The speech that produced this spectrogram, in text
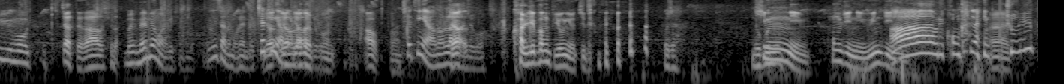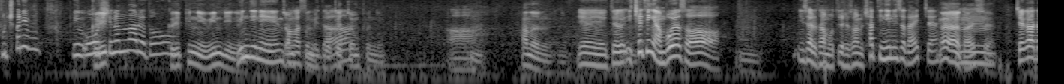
이게 뭐 진짜 대단하시다. 몇명 와 계시는 거 인사를 못 했는데 채팅이 안 여- 여- 여덟 올라가지고 분, 아홉 분. 채팅이 안 올라가지고 관리방 비용이 어찌 되나요? 보자 김님, 홍진님, 윈디님, 아 우리 콩 과장님 네. 부처님 이 오시는 날에도 그리핀님, 윈디님, 윈디님 점프, 반갑습니다. 로켓 점프님, 아, 하늘님. 예, 예. 제가 이 채팅이 안 보여서 음. 인사를 다 못 드려 죄송합니다. 차티님 인사 다 했지? 음, 네, 다 했어요. 제가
